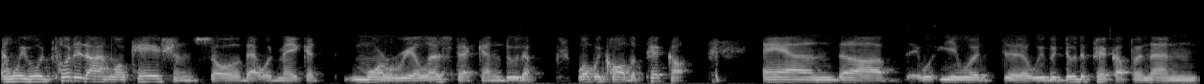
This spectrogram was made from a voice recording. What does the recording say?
and we would put it on location so that would make it more realistic and do the what we call the pickup and uh, you would uh, we would do the pickup, and then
